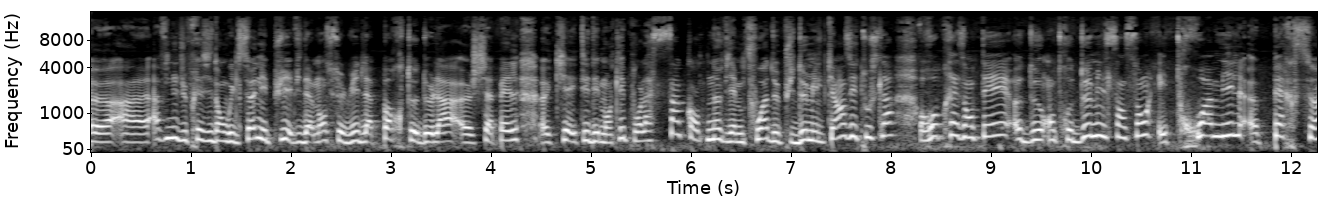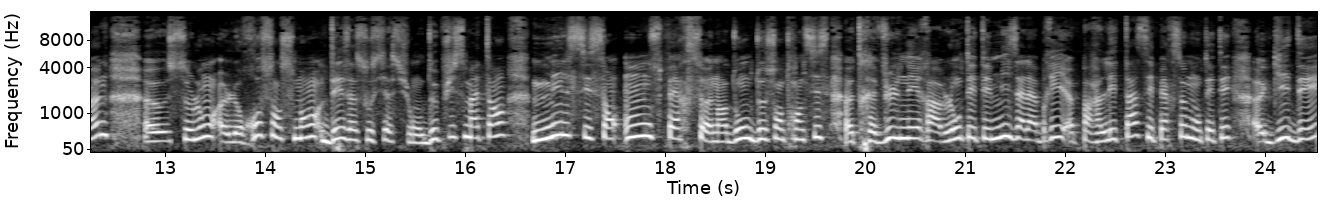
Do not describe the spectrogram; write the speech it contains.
euh, avenue du président Wilson, et puis évidemment celui de la porte de la Chapelle qui a été démantelé pour la 59e fois depuis 2015. Et tout cela représenté de, entre 2500 et 3000 personnes selon le recensement des associations. Depuis ce matin, 1611 personnes, hein, dont 236 euh, très vulnérables, ont été mises à l'abri euh, par l'État. Ces personnes ont été euh, guidées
